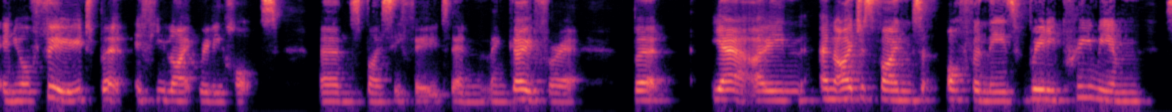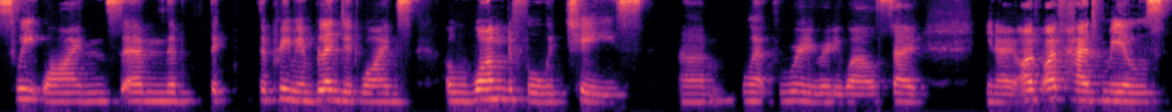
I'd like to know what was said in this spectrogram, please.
in your food but if you like really hot um, spicy food then then go for it but yeah i mean and i just find often these really premium sweet wines um, the, the, the premium blended wines are wonderful with cheese um, work really really well so you know I've, I've had meals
